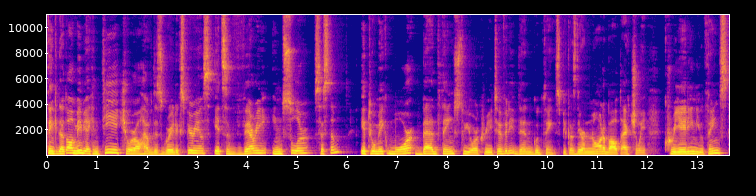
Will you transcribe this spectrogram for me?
think that, oh, maybe I can teach or I'll have this great experience. It's a very insular system it will make more bad things to your creativity than good things because they are not about actually creating new things,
